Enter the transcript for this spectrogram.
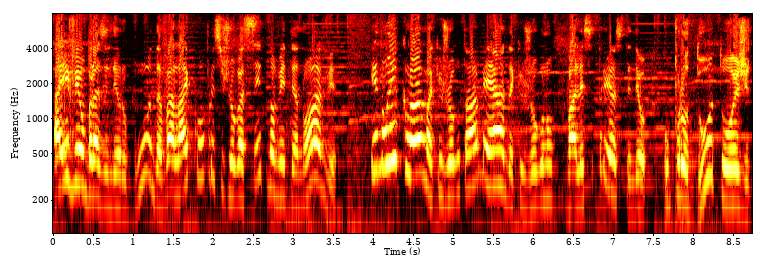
Aí vem um brasileiro bunda, vai lá e compra esse jogo a 199 e não reclama que o jogo tá uma merda, que o jogo não vale esse preço, entendeu? O produto hoje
